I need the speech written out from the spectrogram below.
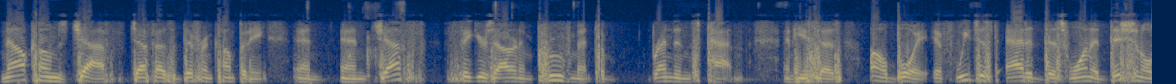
now comes Jeff. Jeff has a different company, and and Jeff figures out an improvement to Brendan's patent, and he says, "Oh boy, if we just added this one additional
